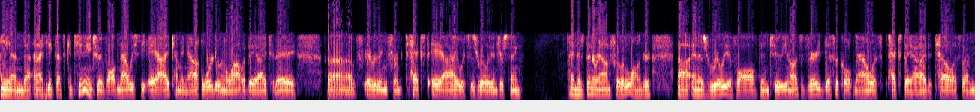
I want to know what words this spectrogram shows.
and uh, and I think that's continuing to evolve. Now we see AI coming out. We're doing a lot with AI today. Uh, everything from text AI, which is really interesting, and has been around for a little longer, uh, and has really evolved into you know it's very difficult now with text AI to tell if I'm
